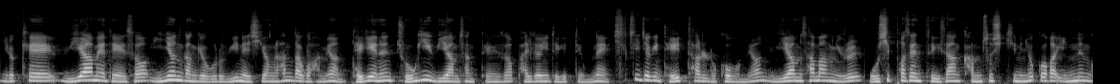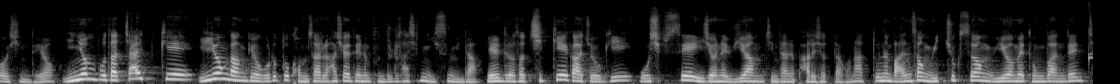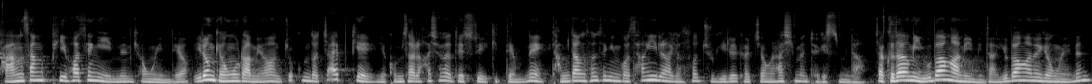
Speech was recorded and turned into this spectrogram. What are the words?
이렇게 위암에 대해서 2년 간격으로 위내시경을 한다고 하면 대개는 조기 위암 상태에서 발견이 되기 때문에 실질적인 데이터를 놓고 보면 위암 사망률을 50% 이상 감소시키는 효과가 있는 것인데요. 2년보다 짧게 1년 간격으로 또 검사를 하셔야 되는 분들도 사실은 있습니다. 예를 들어서 직계 가족이 50세 이전에 위암 진단을 받으셨다거나 또는 만성 위축성 위험에 동반된 장상피 화생이 있는 경우인데요. 이런 경우라면 조금 더 짧게 검사를 하셔야 될 수도 있기 때문에 담당 선생님과 상의를 하셔서 주기를 결정을 하시면 되겠습니다. 자, 그 다음이 유방암입니다. 유방암의 경우에는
